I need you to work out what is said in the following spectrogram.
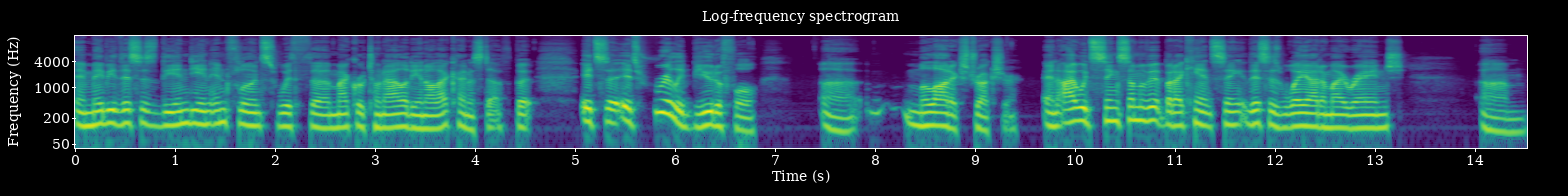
And maybe this is the Indian influence with uh, microtonality and all that kind of stuff. But it's a, it's really beautiful uh, melodic structure. And I would sing some of it, but I can't sing. This is way out of my range. Um,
